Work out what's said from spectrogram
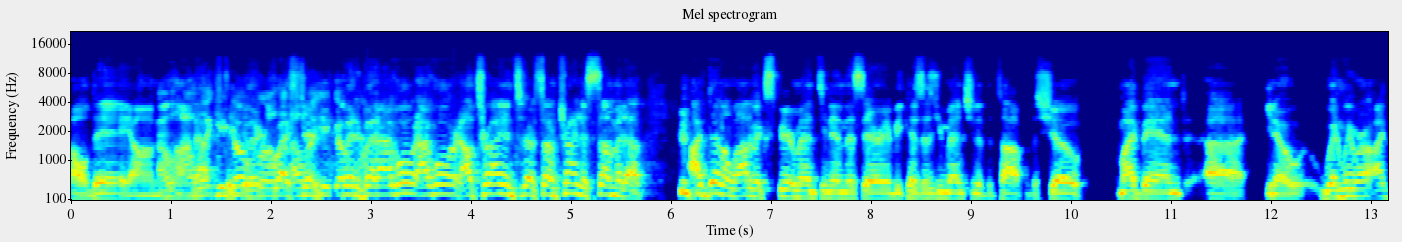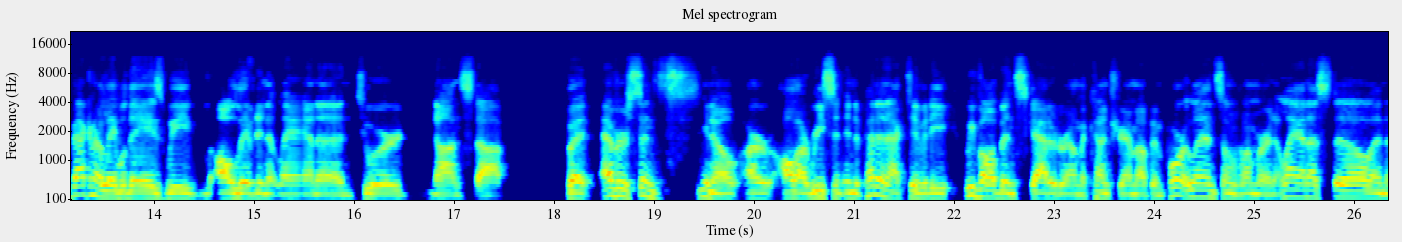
all day on, I'll, on I'll that particular a, question, but, but I won't. I won't. I'll try and so I'm trying to sum it up. I've done a lot of experimenting in this area because, as you mentioned at the top of the show, my band, uh, you know, when we were back in our label days, we all lived in Atlanta and toured nonstop. But ever since you know our all our recent independent activity, we've all been scattered around the country. I'm up in Portland, some of them are in Atlanta still, and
